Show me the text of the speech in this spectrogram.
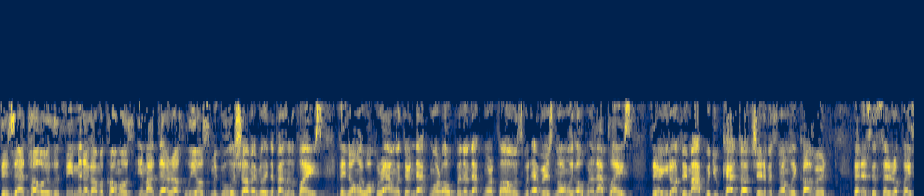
V'zer tolui l'fi minag ha'makomos im haderach lios megula sham. It really depends on the place. If they normally walk around with their neck more open, their neck more closed, whatever is normally open in that place, there you don't have to be makbid, you can't touch it. If it's normally covered, then it's considered a place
